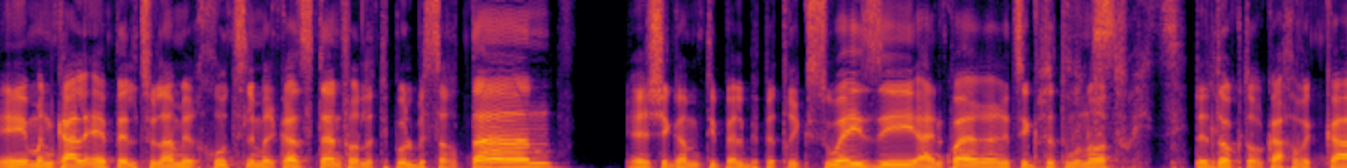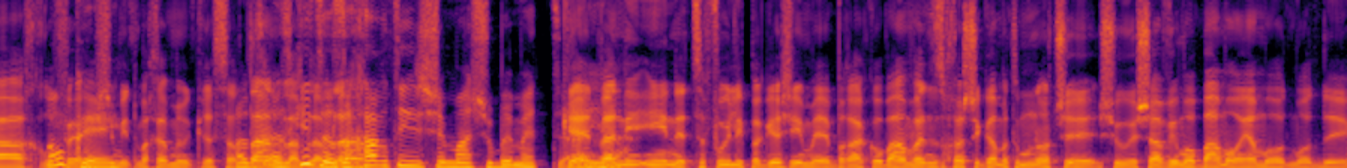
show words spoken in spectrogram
אה, מנכ"ל אפל צולם מחוץ למרכז סטנפורד לטיפול בסרטן, אה, שגם טיפל בפטריק סווייזי, האנקוויירר הציג את התמונות לדוקטור כך וכך, רופא אוקיי. שמתמחה במקרה אז, סרטן, אז בלה בלה קיצר, בלה. זכרתי שמשהו באמת כן, היה. ואני, הנה, צפוי להיפגש עם אה, ברק אובמה, ואני זוכר שגם התמונות ש, שהוא ישב עם אובמה, הוא היה מאוד מאוד אה,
